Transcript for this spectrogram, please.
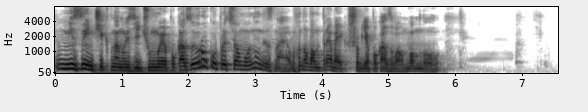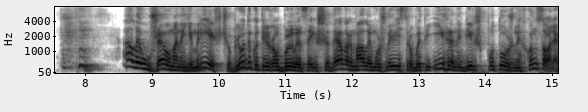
мізинчик на нозі. Чому я показую руку при цьому? Ну не знаю, воно вам треба, якщо б я показував вам ногу. Але уже у мене є мрія, щоб люди, котрі робили цей шедевр, мали можливість робити ігри на більш потужних консолях.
